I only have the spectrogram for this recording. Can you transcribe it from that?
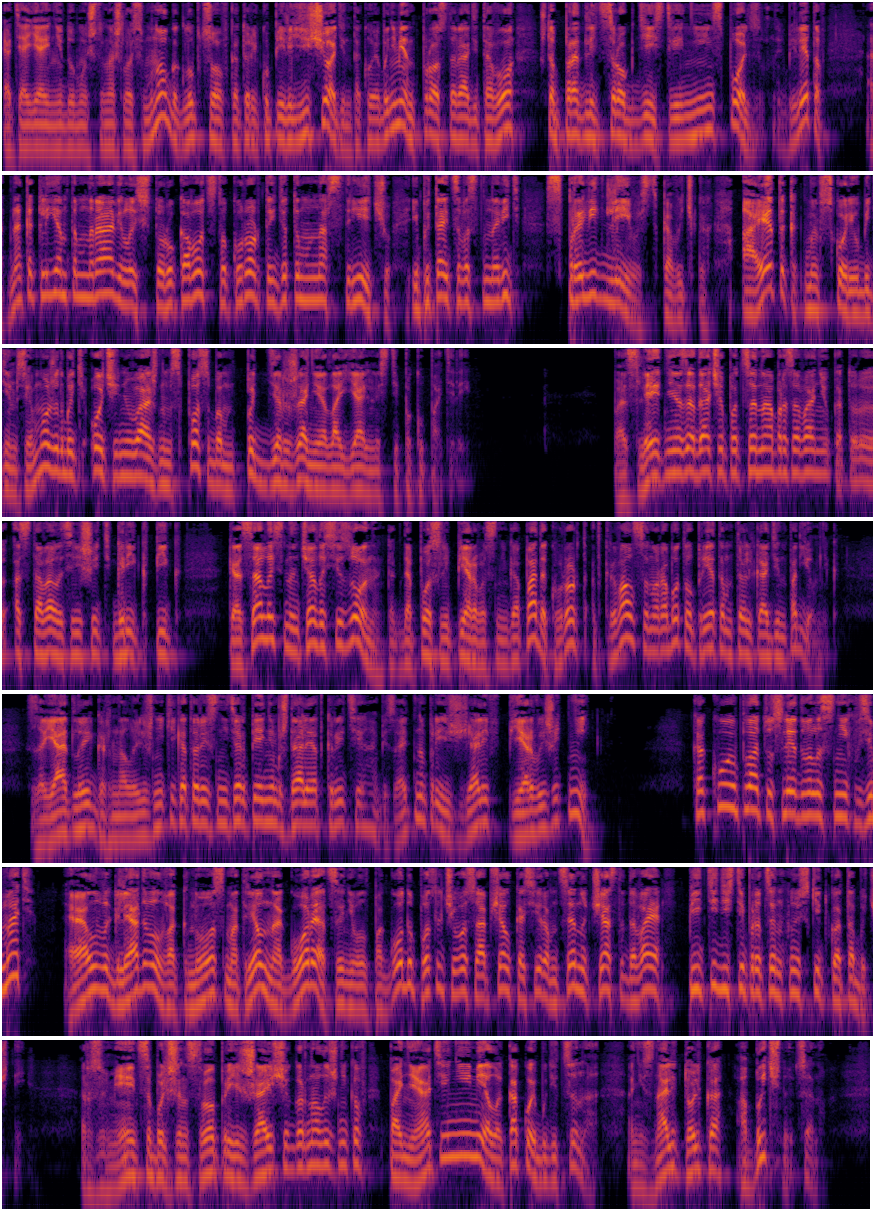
Хотя я и не думаю, что нашлось много глупцов, которые купили еще один такой абонемент просто ради того, чтобы продлить срок действия неиспользованных билетов, Однако клиентам нравилось, что руководство курорта идет им навстречу и пытается восстановить «справедливость» в кавычках, а это, как мы вскоре убедимся, может быть очень важным способом поддержания лояльности покупателей. Последняя задача по ценообразованию, которую оставалось решить Грик Пик – касалось начала сезона, когда после первого снегопада курорт открывался, но работал при этом только один подъемник. Заядлые горнолыжники, которые с нетерпением ждали открытия, обязательно приезжали в первые же дни. Какую плату следовало с них взимать? Эл выглядывал в окно, смотрел на горы, оценивал погоду, после чего сообщал кассирам цену, часто давая 50% скидку от обычной. Разумеется, большинство приезжающих горнолыжников понятия не имело, какой будет цена. Они знали только обычную цену.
